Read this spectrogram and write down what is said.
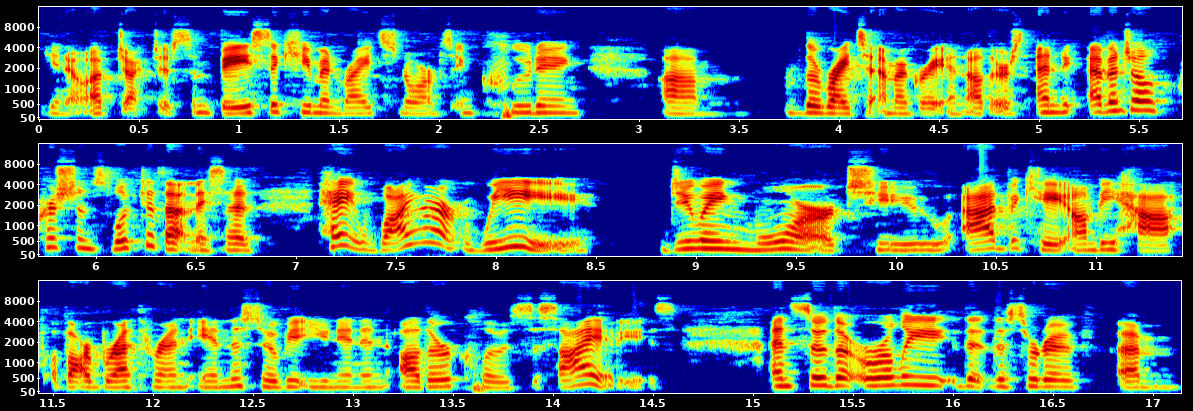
you know objectives some basic human rights norms including um, the right to emigrate and others and evangelical christians looked at that and they said hey why aren't we doing more to advocate on behalf of our brethren in the soviet union and other closed societies and so the early, the, the sort of um,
